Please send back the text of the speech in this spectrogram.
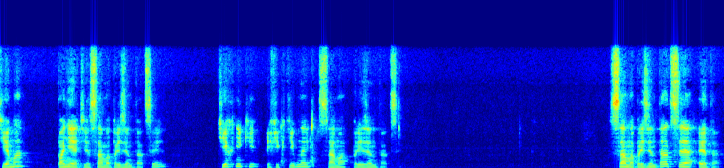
Тема – понятие самопрезентации, техники эффективной самопрезентации. Самопрезентация – это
